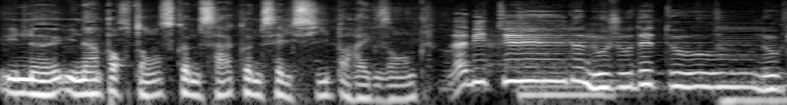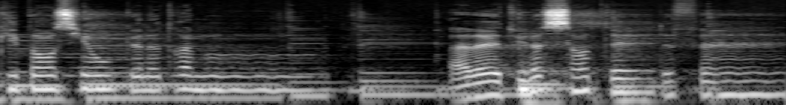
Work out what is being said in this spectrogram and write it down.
une, une importance comme ça, comme celle-ci, par exemple. L'habitude nous joue des tours, nous qui pensions que notre amour avait une santé de fer.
